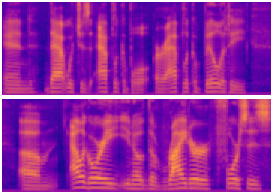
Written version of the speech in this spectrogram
and that which is applicable or applicability. Um, allegory, you know, the writer forces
